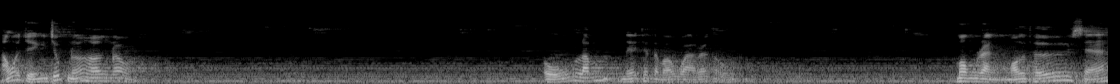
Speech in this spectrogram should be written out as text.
không có chuyện chút nữa hơn đâu. Uổng lắm, nếu chúng ta bỏ qua rất uổng. Mong rằng mọi thứ sẽ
